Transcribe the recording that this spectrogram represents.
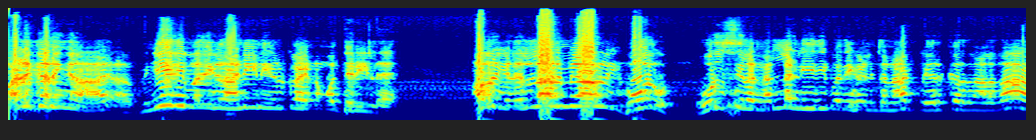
வழக்கறிஞர் நீதிபதிகள் அணின்னு இருக்கோ என்னமோ தெரியல. அவர்கள் எல்லாருமே அவர்கள் ஒரு ஒரு சில நல்ல நீதிபதிகள் இந்த நாட்டில் இருக்கிறதுனாலதான்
